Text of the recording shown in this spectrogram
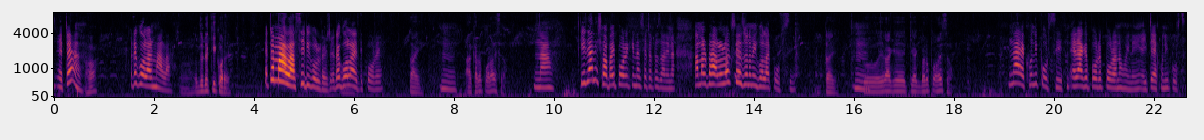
এটা? হ্যাঁ। এটা গলার মালা। ও দুটো কি করে? এটা মালা সিডি গোল্ডের। এটা গলায় পরে। তাই? হুম। আর কারও পড়া হয়েছে না কি জানি সবাই পরে কিনা সেটা তো জানি না। আমার ভালো লাগছে এজন্য আমি গলায় পরছি। তাই? তো এর আগে কি একবারও পড়াইছো? না এখনই পড়ছি। এর আগে পরে পড়ানো হয়নি এইটা এখনই পড়ছি।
